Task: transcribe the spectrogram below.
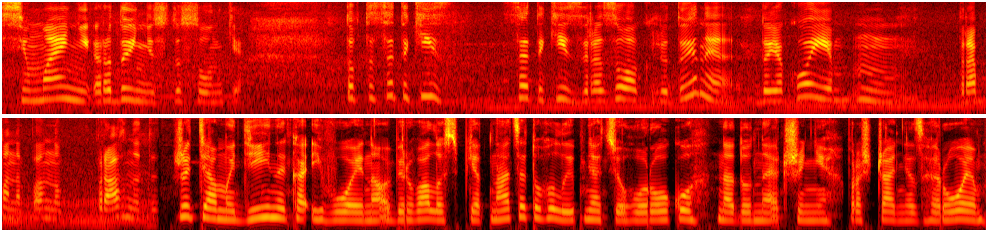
сімейні родинні стосунки. Тобто, це такий, це такий зразок людини, до якої м, треба напевно прагнути. Життя медійника і воїна обірвалось 15 липня цього року на Донеччині. Прощання з героєм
